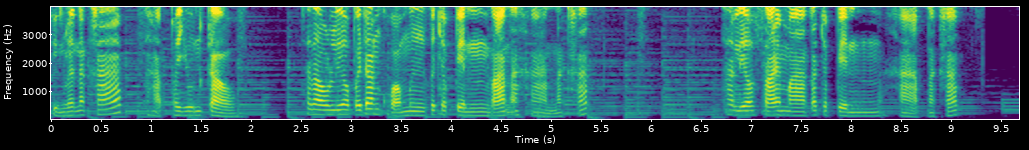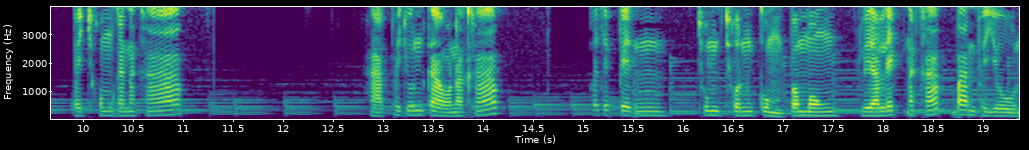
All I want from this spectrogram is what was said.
ถึงแล้วนะครับ หาดพยุนเก่า ถ้าเราเลี้ยวไปด้านขวามือก็จะเป็นร้านอาหารนะครับ ถ้าเลี้ยวซ้ายมาก็จะเป็นหาดนะครับ ไปชมกันนะครับ หาดพยุนเก่านะครับ ก็จะเป็นชุมชนกลุ่มประมงเรือเล็กนะครับ บ้านพยูน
